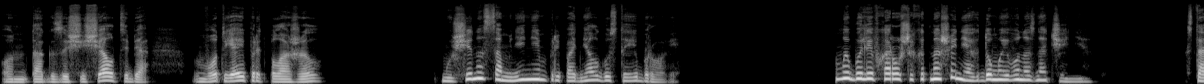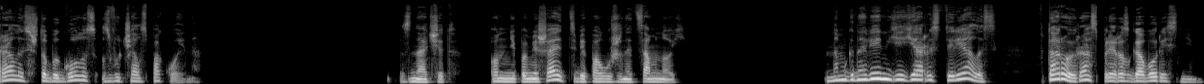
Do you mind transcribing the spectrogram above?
Он так защищал тебя, вот я и предположил. Мужчина с сомнением приподнял густые брови. Мы были в хороших отношениях до моего назначения. Старалась, чтобы голос звучал спокойно. Значит, он не помешает тебе поужинать со мной? На мгновение я растерялась, второй раз при разговоре с ним.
